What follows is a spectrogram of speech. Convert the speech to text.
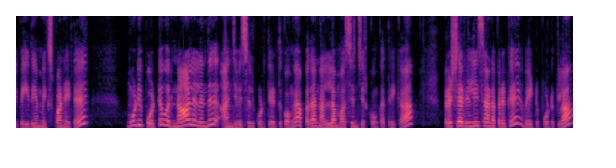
இப்போ இதையும் மிக்ஸ் பண்ணிவிட்டு மூடி போட்டு ஒரு நாலுலேருந்து அஞ்சு விசில் கொடுத்து எடுத்துக்கோங்க. அப்போ தான் நல்லா மசிஞ்சிருக்கும் கத்திரிக்காய். ப்ரெஷர் ரிலீஸ் ஆன பிறகு வெயிட்டு போட்டுக்கலாம்.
